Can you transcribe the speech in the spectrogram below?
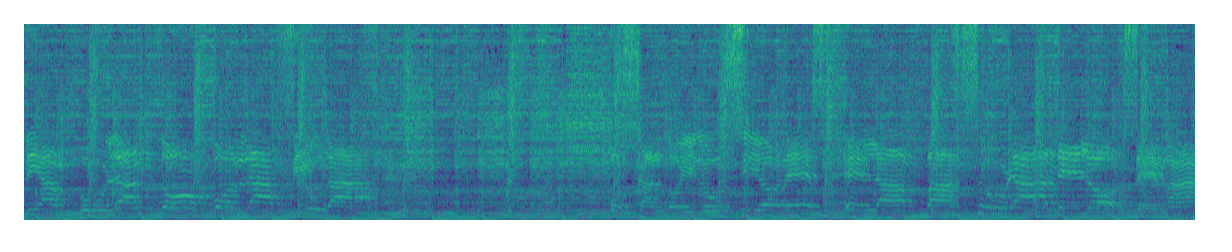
deambulando por la ciudad. Buscando ilusiones en la basura de los demás.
